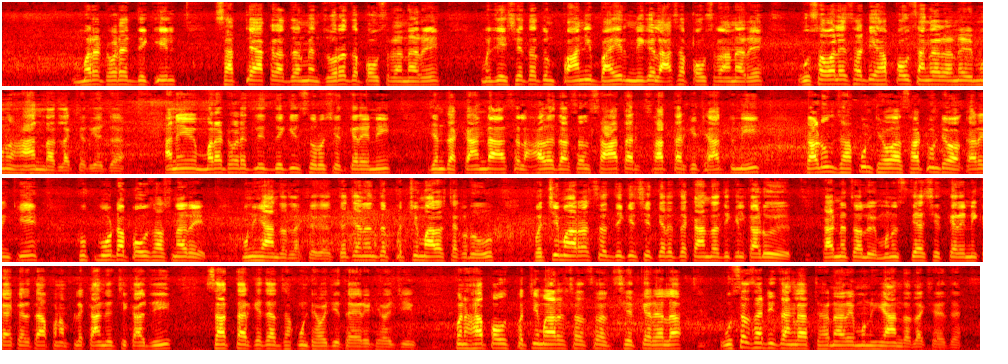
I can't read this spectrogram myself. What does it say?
मराठवाड्यात देखील सात ते अकरा दरम्यान जोराचा पाऊस राहणार आहे. म्हणजे शेतातून पाणी बाहेर निघेल असा पाऊस राहणार आहे. घुसावाल्यासाठी हा पाऊस चांगला राहणार आहे म्हणून हा अंदाज लक्षात घ्यायचा. आणि मराठवाड्यातले देखील सर्व शेतकऱ्यांनी ज्यांचा कांदा असेल हळद असेल सहा तारखे सात तारखेच्या आत तुम्ही काढून झाकून ठेवा साठवून ठेवा कारण की खूप मोठा पाऊस असणार आहे म्हणून हे अंदाज लक्षात घ्या त्याच्यानंतर पश्चिम महाराष्ट्राकडून पश्चिम महाराष्ट्रात देखील शेतकऱ्याचा कांदा देखील काढू काढणं चालू आहे. म्हणून त्या शेतकऱ्यांनी काय करायचं? आपण आपल्या कांद्याची काळजी सात तारखेच्या आत झाकून ठेवायची तयारी ठेवायची. पण हा पाऊस पश्चिम महाराष्ट्राचा शेतकऱ्याला ऊसासाठी चांगला ठरणार आहे म्हणून ही अंदाज लक्षात आहे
